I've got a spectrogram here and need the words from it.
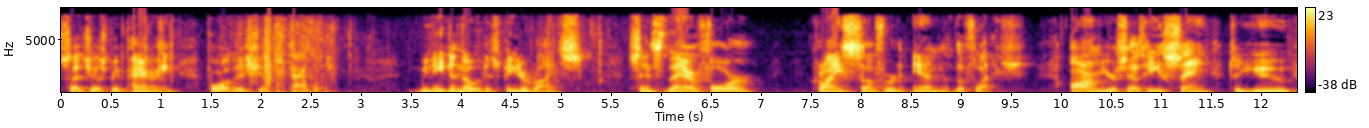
such as preparing for the ship's tackling. We need to note, as Peter writes, since therefore Christ suffered in the flesh. Arm yourselves. He's saying to you,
